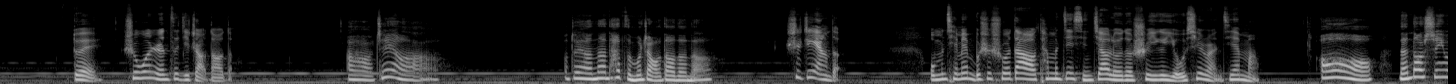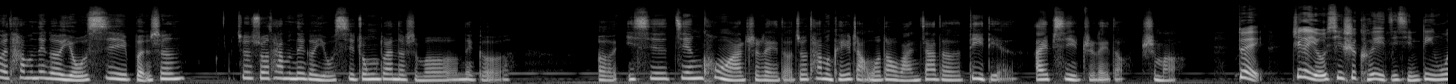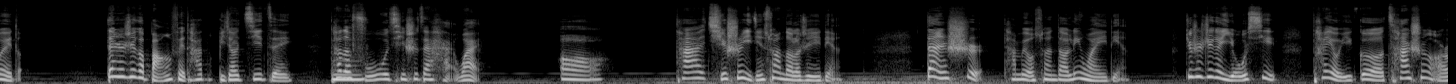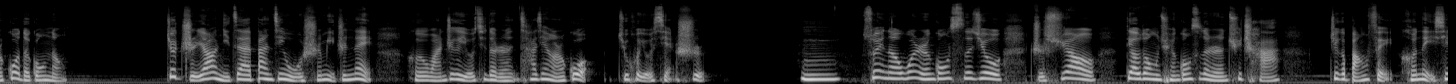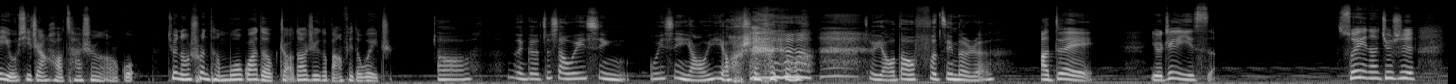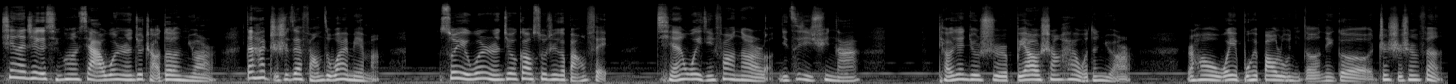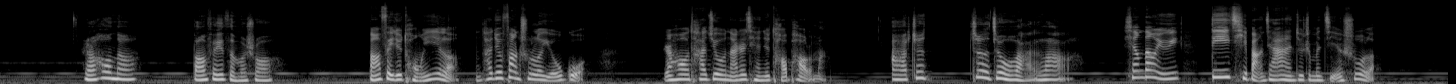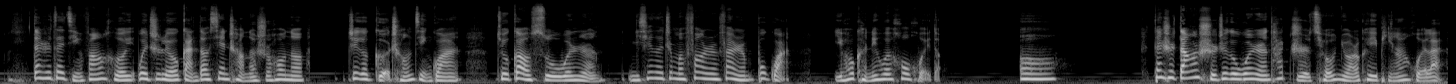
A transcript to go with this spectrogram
对，是温人自己找到的。啊，这样啊。哦，对啊，那他怎么找到的呢？是这样的，我们前面不是说到他们进行交流的是一个游戏软件吗？哦，难道是因为他们那个游戏本身，就是说他们那个游戏终端的什么那个，呃，一些监控啊之类的，就他们可以掌握到玩家的地点、IP 之类的，是吗？对，这个游戏是可以进行定位的，但是这个绑匪他比较鸡贼，他的服务器是在海外。哦。他其实已经算到了这一点，但是他没有算到另外一点，就是这个游戏它有一个擦身而过的功能，就只要你在半径五十米之内和玩这个游戏的人擦肩而过，就会有显示。嗯，所以呢，温人公司就只需要调动全公司的人去查这个绑匪和哪些游戏账号擦身而过，就能顺藤摸瓜的找到这个绑匪的位置。啊。那个就像微信，微信摇一摇似的，就摇到附近的人啊，对，有这个意思。所以呢，就是现在这个情况下，温人就找到了女儿，但他只是在房子外面嘛，所以温人就告诉这个绑匪，钱我已经放那儿了，你自己去拿，条件就是不要伤害我的女儿，然后我也不会暴露你的那个真实身份。然后呢，绑匪怎么说？绑匪就同意了，他就放出了油果。然后他就拿着钱就逃跑了嘛，啊，这这就完了，相当于第一起绑架案就这么结束了。但是在警方和魏之流赶到现场的时候呢，这个葛城警官就告诉温仁：“你现在这么放任犯人不管，以后肯定会后悔的。”嗯。但是当时这个温仁他只求女儿可以平安回来，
